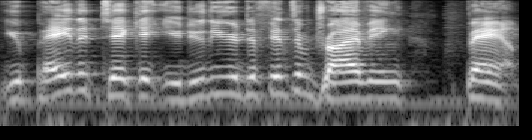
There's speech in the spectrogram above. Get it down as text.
You pay the ticket, you do your defensive driving, bam.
